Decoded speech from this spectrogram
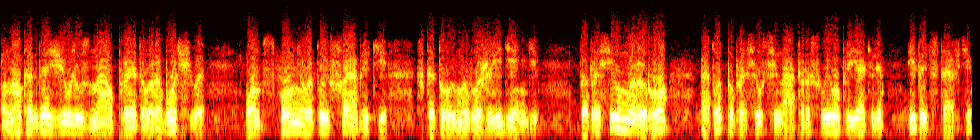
Но когда Жюль узнал про этого рабочего, он вспомнил о той фабрике, в которую мы вложили деньги, попросил Мареро, а тот попросил сенатора, своего приятеля, и представьте,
